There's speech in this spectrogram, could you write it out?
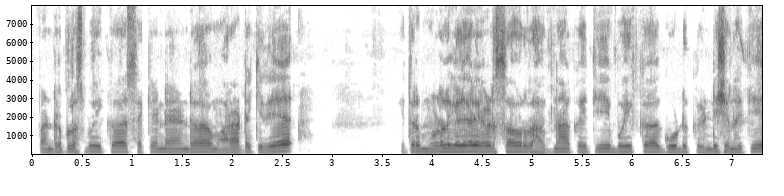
Splendor plus bike second hand ಮಾರಾಟಕ್ಕಿದೆ ಥರ ಮಾಡಲ್ ಗೆಳೆಯರ್ ಎರಡು ಸಾವಿರದ ಹದಿನಾಲ್ಕು ಐತಿ. ಬೈಕ್ ಗುಡ್ ಕಂಡೀಷನ್ ಐತಿ.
